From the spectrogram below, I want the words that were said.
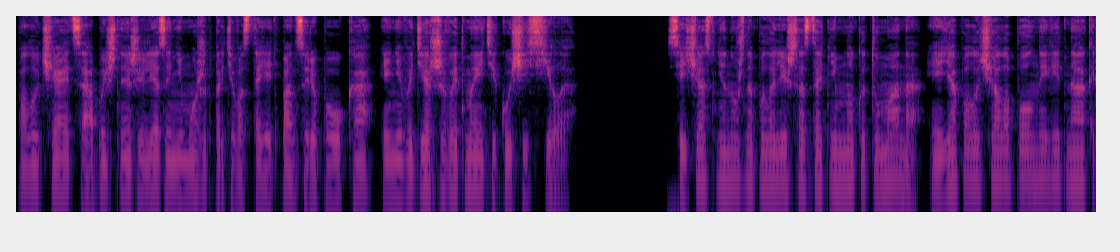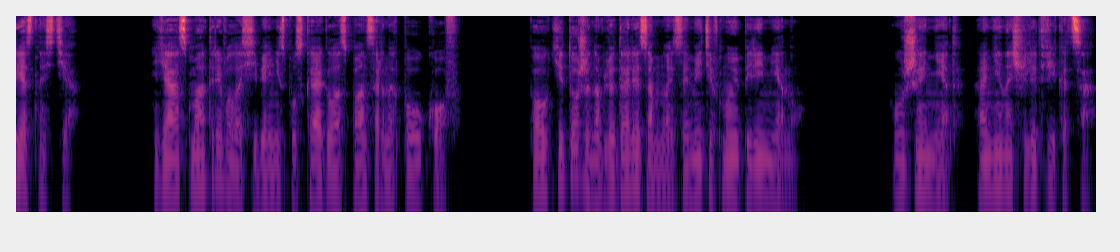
Получается, обычное железо не может противостоять панцирю паука и не выдерживает моей текущей силы. Сейчас мне нужно было лишь создать немного тумана, и я получала полный вид на окрестности. Я осматривала себя, не спуская глаз панцирных пауков. Пауки тоже наблюдали за мной, заметив мою перемену. Уже нет, они начали двигаться.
